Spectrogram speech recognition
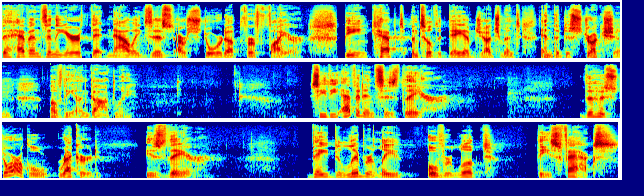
the heavens and the earth that now exist are stored up for fire, being kept until the day of judgment and the destruction of the ungodly. See, the evidence is there. The historical record is there. They deliberately overlooked these facts.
